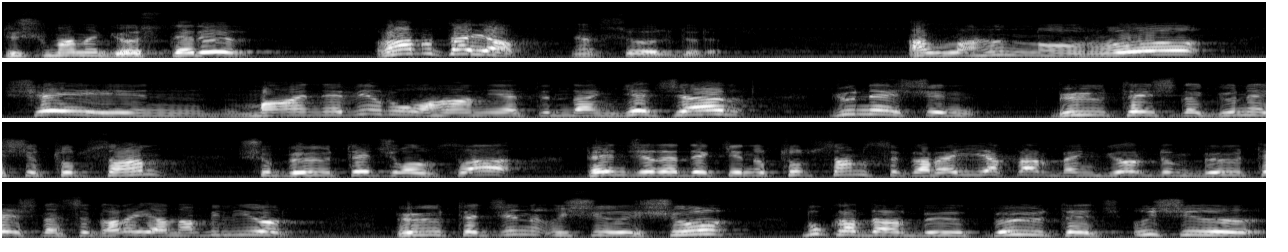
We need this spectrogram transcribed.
Düşmanı gösterir. Rabıta yap. Nefsi öldürür. Allah'ın nuru şeyin manevi ruhaniyetinden geçer. Güneşin büyüteçle güneşi tutsam, şu büyüteç olsa penceredekini tutsam sigarayı yakar. Ben gördüm büyüteçle sigara yanabiliyor. Büyütecin ışığı şu, bu kadar büyük büyüteç ışığı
